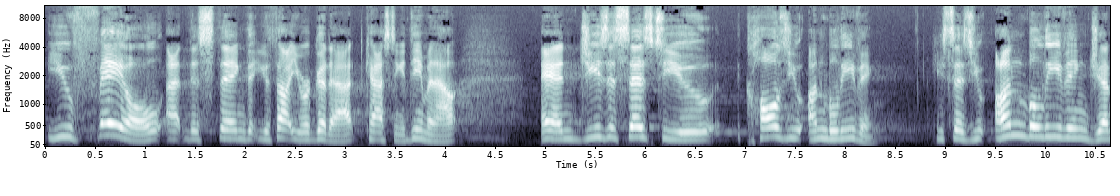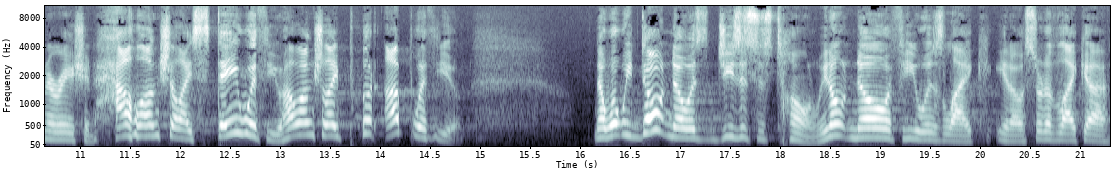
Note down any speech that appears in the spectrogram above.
you fail at this thing that you thought you were good at, casting a demon out, and Jesus says to you, calls you unbelieving. He says, You unbelieving generation, how long shall I stay with you? How long shall I put up with you? Now, what we don't know is Jesus' tone. We don't know if he was like, you know, sort of like a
